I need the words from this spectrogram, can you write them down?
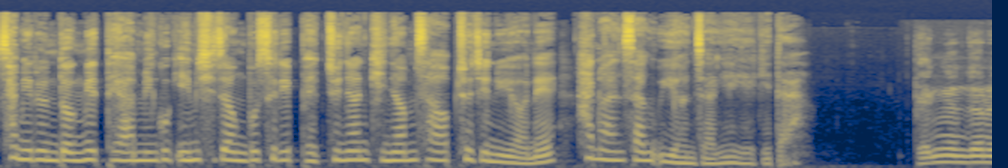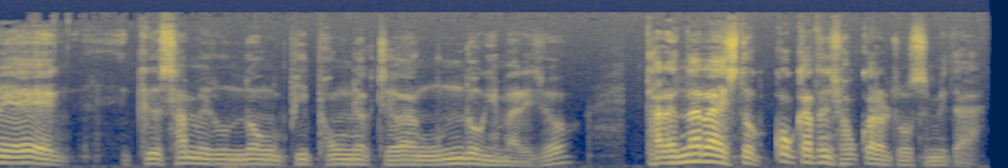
3.1 운동 및 대한민국 임시정부 수립 100주년 기념사업 추진위원회 한완상 위원장의 얘기다. 100년 전에 그3.1 운동 비폭력 저항 운동이 말이죠. 다른 나라에서도 꼭 같은 효과를 줬습니다.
